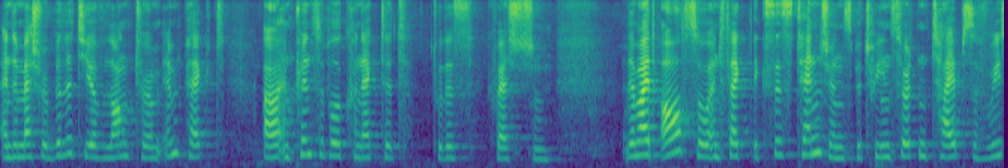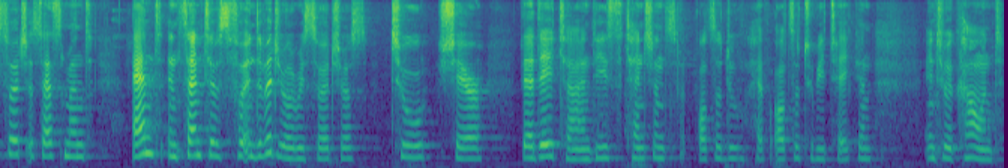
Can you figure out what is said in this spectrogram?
and the measurability of long-term impact are in principle connected to this question. There might also, in fact, exist tensions between certain types of research assessment and incentives for individual researchers to share their data, and these tensions also do have also to be taken into account.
